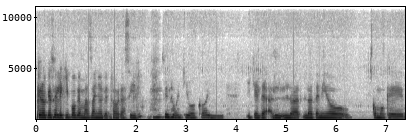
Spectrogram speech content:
creo que es el equipo que más daño le ha hecho a Brasil, si no me equivoco, y, que lo, ha tenido como que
